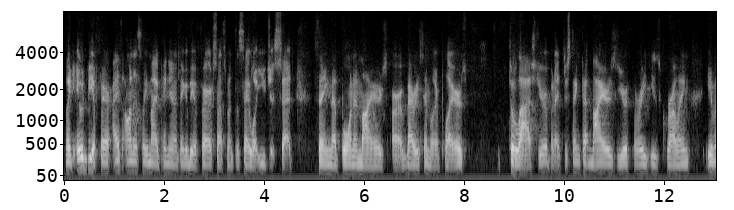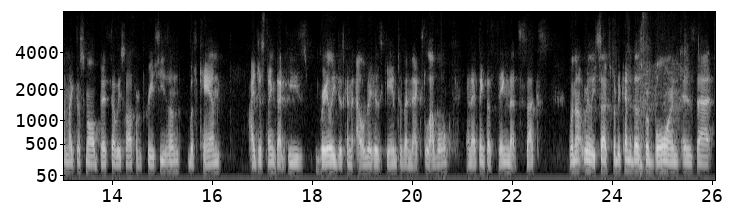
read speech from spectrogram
Like it would be a fair. I honestly, my opinion, I think it'd be a fair assessment to say what you just said, saying that Bourne and Myers are very similar players to last year. But I just think that Myers year three, he's growing. Even like the small bits that we saw from preseason with Cam, I just think that he's really just going to elevate his game to the next level. And I think the thing that sucks, well, not really sucks, but it kind of does for Bourne, is that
